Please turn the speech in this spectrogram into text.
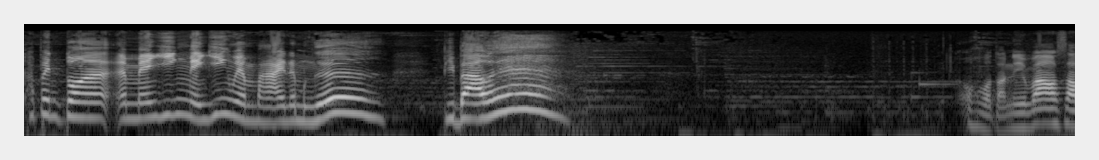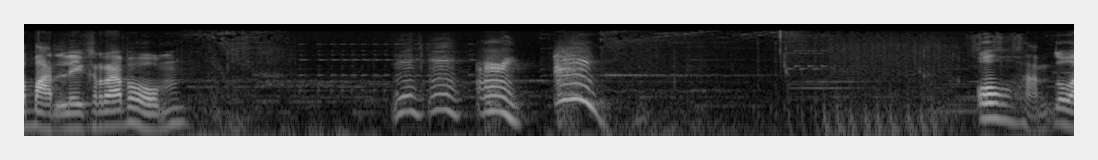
ถ้าเป็นตัวแม่ยิ่งแม่ยิ่งแวมไพร์นะมึงเออพี่บ่าวเออโอ้โห ตอนนี้ว่าวสะบัดเลยครับผมอืมอืมอืมอืม โอ้สามตัว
